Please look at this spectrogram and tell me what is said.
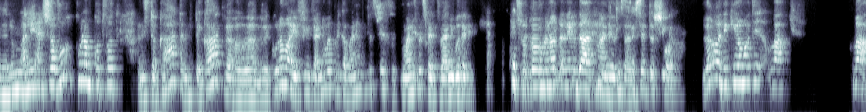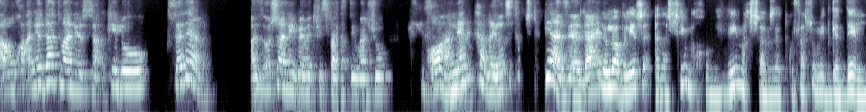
זה לא משהו... אני, השבוע כולם כותבות, אני משתגעת, אני משתגעת, וכולם עייפים, ואני אומרת, רגע, מה אני מפספסת? מה אני מפספסת? ואני בודקת. שלוש מנות, אני יודעת מה אני עושה. את. לא, אני כאילו אמרתי, מה, מה, ארוחה, אני יודעת מה אני עושה, כאילו, בסדר. אז או שאני באמת פספסתי משהו, לא עדיין... לא, לא, אבל יש אנשים חווים עכשיו, זו תקופה שהוא מתגדל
